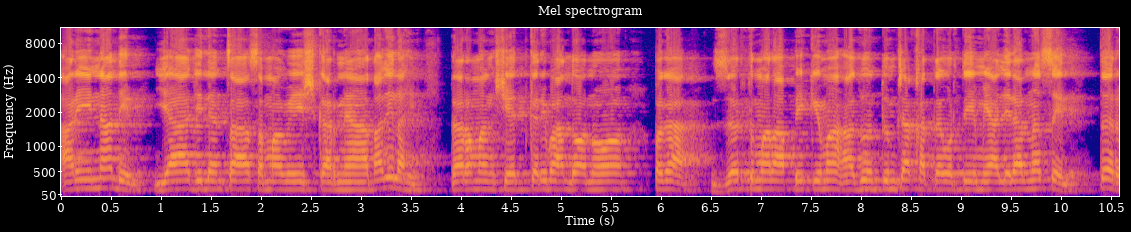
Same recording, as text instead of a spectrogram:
आणि नांदेड या जिल्ह्यांचा समावेश करण्यात आलेला आहे. तर मग शेतकरी बांधवांनो बघा जर तुम्हाला पीक विमा अजून तुमच्या खात्यावरती मिळालेला नसेल तर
